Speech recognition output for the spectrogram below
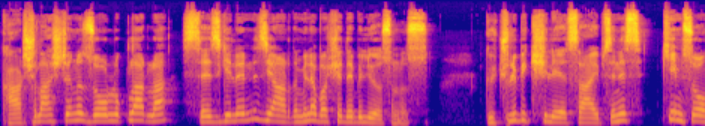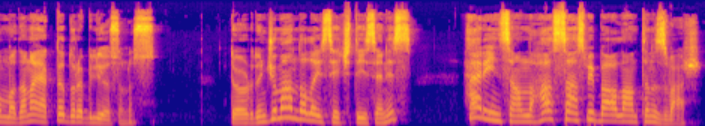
Karşılaştığınız zorluklarla sezgileriniz yardımıyla baş edebiliyorsunuz. Güçlü bir kişiliğe sahipsiniz, kimse olmadan ayakta durabiliyorsunuz. Dördüncü mandalayı seçtiyseniz her insanla hassas bir bağlantınız var.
